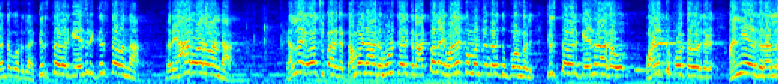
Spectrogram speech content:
சண்டை போடுறதுல கிறிஸ்தவருக்கு எதிரி கிறிஸ்தவன் தான். வேற யார் வர வேண்டாம் எல்லாம் யோசிச்சு பாருங்க. தமிழ்நாடு முழுக்க இருக்கிற அத்தனை வழக்கு மன்றங்களுக்கு போங்கள். கிறிஸ்தவருக்கு எதிராக வழக்கு போட்டவர்கள் அந்நியர்கள் அல்ல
